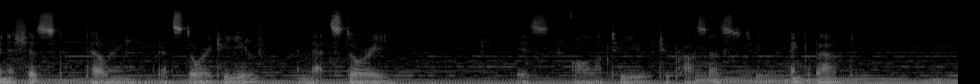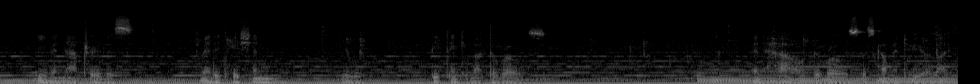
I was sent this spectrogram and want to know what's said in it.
Finishes telling that story to you, and that story is all up to you to process, to think about. Even after this meditation, you will be thinking about the rose and how the rose has come into your life.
